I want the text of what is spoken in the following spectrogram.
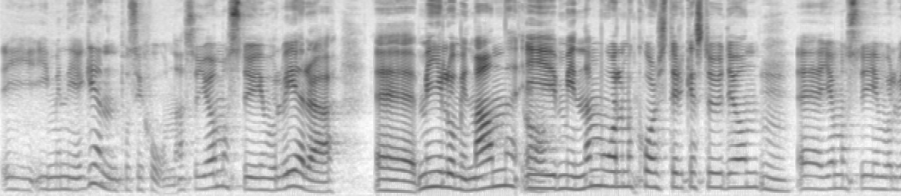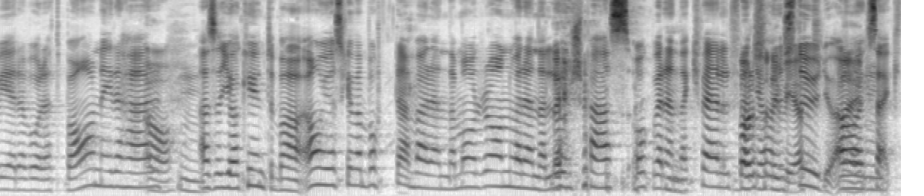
i, i min egen position. Alltså jag måste ju involvera eh, Milo, min man, i mina mål med kårstyrkastudion. Eh, jag måste ju involvera vårt barn i det här. Ja. Alltså jag kan ju inte bara, ja jag ska vara borta varenda morgon, varenda lunchpass och varenda kväll för Bara att jag har en vet. studio. Ja, Nej. exakt.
